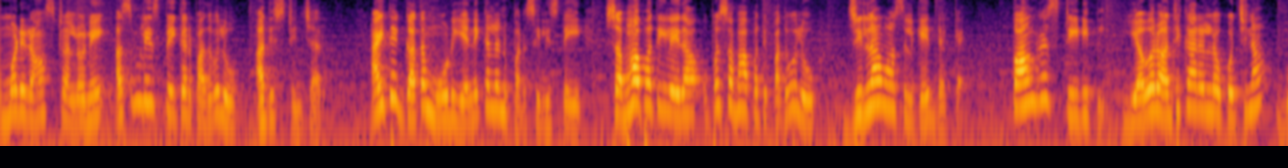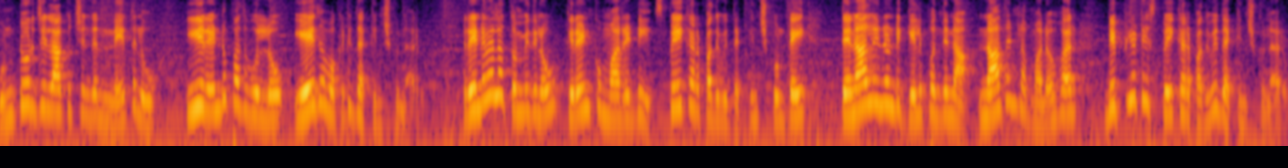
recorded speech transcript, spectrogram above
ఉమ్మడి రాష్ట్రంలోనే అసెంబ్లీ స్పీకర్ పదవులు అధిష్ఠించారు. అయితే గత మూడు ఎన్నికలను పరిశీలిస్తే సభాపతి లేదా ఉపసభాపతి పదవులు జిల్లావాసులకే దక్కాయి. కాంగ్రెస్ టీడీపీ ఎవరు అధికారంలోకి వచ్చినా గుంటూరు జిల్లాకు చెందిన నేతలు ఈ రెండు పదవుల్లో ఏదో ఒకటి దక్కించుకున్నారు. రెండు వేల తొమ్మిదిలో కిరణ్ కుమార్ రెడ్డి స్పీకర్ పదవి దక్కించుకుంటే తెనాలి నుండి గెలుపొందిన నాదెండ్ల మనోహర్ డిప్యూటీ స్పీకర్ పదవి దక్కించుకున్నారు.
